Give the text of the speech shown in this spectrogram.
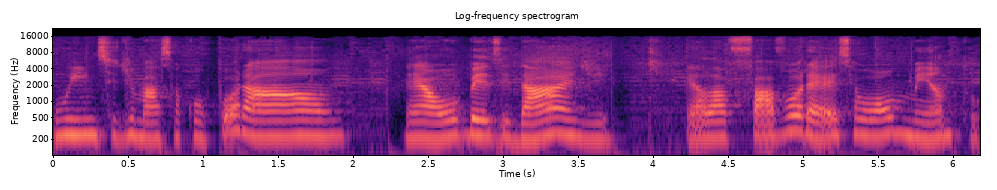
o índice de massa corporal, né? A obesidade, ela favorece o aumento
